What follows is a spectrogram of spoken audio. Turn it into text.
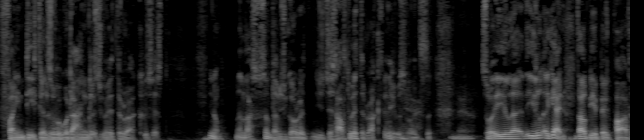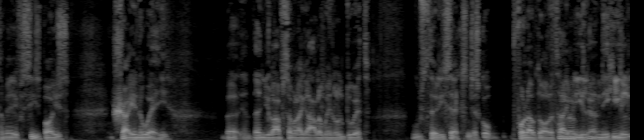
fine details of what angles you're going to hit the ruck. It's just you know, and that's sometimes you got to you just have to hit the ruck. Then so, yeah. yeah. so he'll, uh, he'll again that'll be a big part of it. If he sees boys shying away, but then you'll have someone like Alan who'll do it, who's 36 and just go full out all the full time, out, he'll, yeah. and he'll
